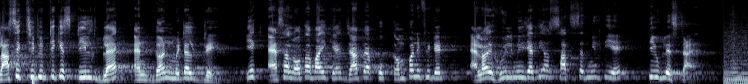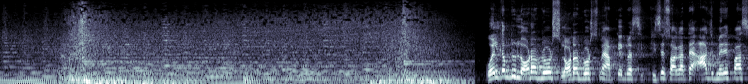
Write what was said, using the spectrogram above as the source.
क्लासिक 350 के steel black and gun metal grey एक ऐसा लौता बाइक है, जहाँ पे आपको कंपनी फिटेड एलॉय व्हील मिल जाती है और साथ ही साथ मिलती है tubeless tyre welcome to Lord of Roads Lord of Roads में आपके एक बार फिर से स्वागत है। आज मेरे पास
